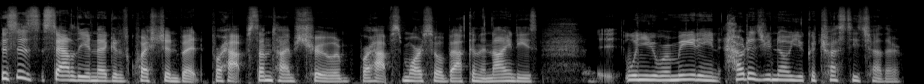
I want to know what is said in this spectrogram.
this is sadly a negative question, but perhaps sometimes true, and perhaps more so back in the 90s. When you were meeting, how did you know you could trust each other?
